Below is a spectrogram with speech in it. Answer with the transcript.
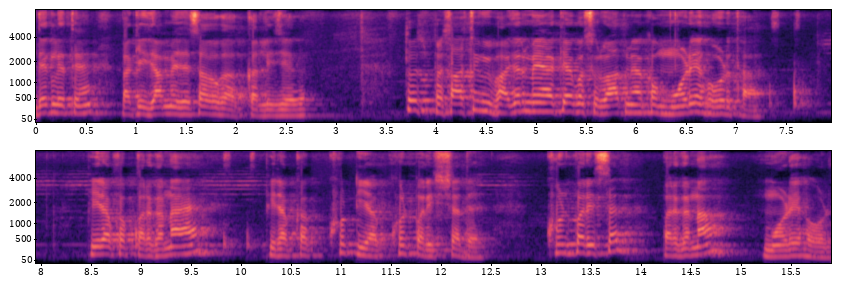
देख लेते हैं। बाकी एग्ज़ाम में जैसा होगा, कर लीजिएगा। तो प्रशासनिक विभाजन में क्या आपको शुरुआत में आपका मोड़े होड़ था। फिर आपका परगना है, फिर आपका खुट या खुट परिषद है। खुट परिषद परगना, मोड़े होड़।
